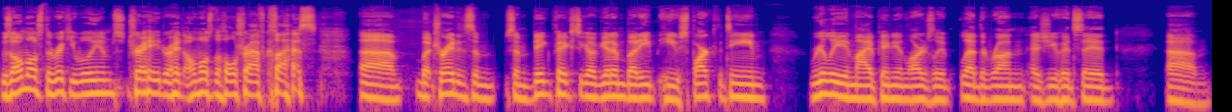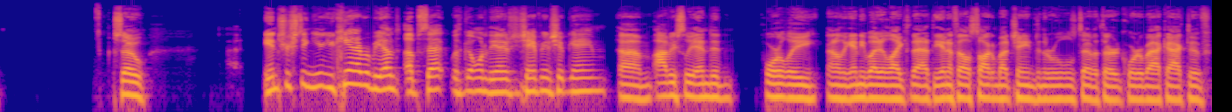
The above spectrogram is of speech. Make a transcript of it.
was almost the Ricky Williams trade, right? Almost the whole draft class, uh, but traded some some big picks to go get him. But he he sparked the team. Really, in my opinion, largely led the run, as you had said. Um, so interesting year. You can't ever be upset with going to the NFC Championship game. Um, obviously ended poorly. I don't think anybody liked that. The NFL is talking about changing the rules to have a third quarterback active.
